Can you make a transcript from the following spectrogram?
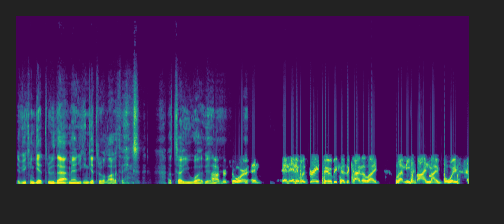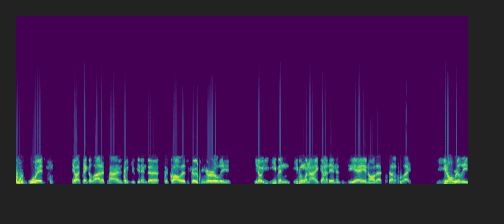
If you can get through that, man, you can get through a lot of things. I'll tell you what, man. Uh, for sure, and, and and it was great too because it kind of like let me find my voice, which you know I think a lot of times when you get into to college coaching early, you know, even even when I got in as a GA and all that stuff, like you don't really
